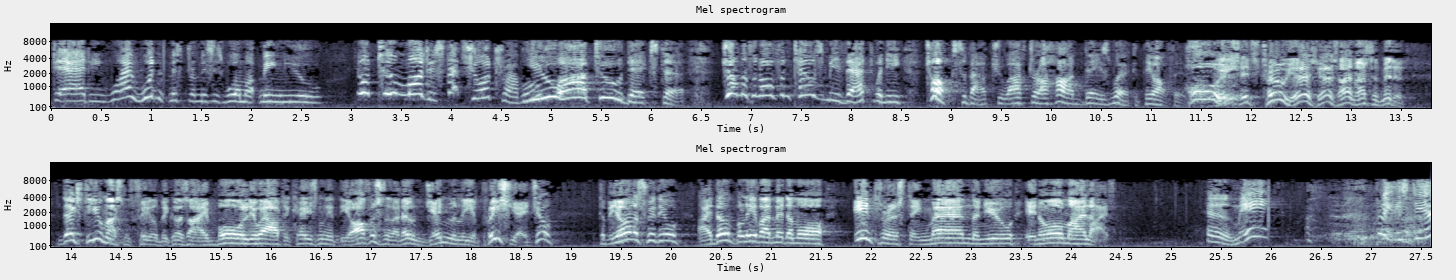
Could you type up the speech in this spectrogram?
Daddy, why wouldn't Mr. and Mrs. Wilmot mean you? You're too modest. That's your trouble. You are too, Dexter. Jonathan often tells me that when he talks about you after a hard day's work at the office. Oh, it's, it's true, yes, yes, I must admit it. Dexter, you mustn't feel because I bawl you out occasionally at the office that I don't genuinely appreciate you. To be honest with you, I don't believe I've met a more interesting man than you in all my life. Who, me? Please, dear,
